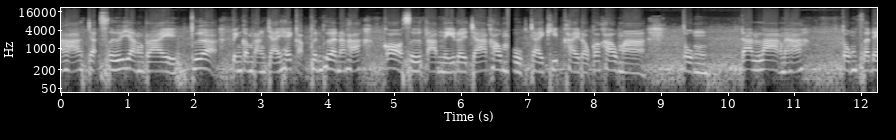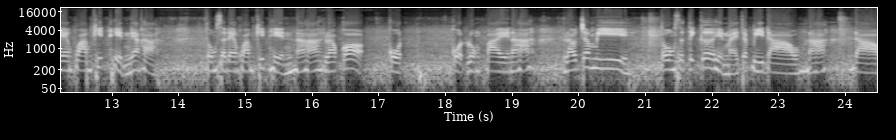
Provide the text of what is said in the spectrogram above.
นะคะ จะซื้ออย่างไรเพื่อเป็นกำลังใจให้กับเพื่อนๆนะคะ ก็ซื้อตามนี้เลยจ้าเข้ามาถูกใจคลิปใครเราก็เข้ามาตรงด้านล่างนะคะ ตรงแสดงความคิดเห็นเนี่ยค่ะ ตรงแสดงความคิดเห็นนะคะ แล้วก็กดกดลงไปนะคะ แล้วจะมีตรงสติกเกอร์เห็นไหมจะมีดาวนะคะดาว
